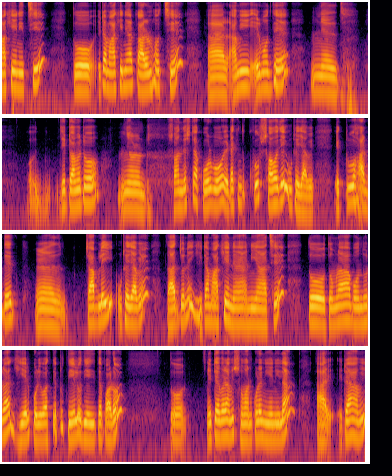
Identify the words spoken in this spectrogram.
মাখিয়ে নিচ্ছি। তো এটা মাখিয়ে নেওয়ার কারণ হচ্ছে আর আমি এর মধ্যে যে টমেটো সন্দেশটা করব, এটা কিন্তু খুব সহজেই উঠে যাবে। একটু হাত দিয়ে চাপলেই উঠে যাবে। তার জন্যই ঘিটা মাখিয়ে নেয়া আছে। তো তোমরা বন্ধুরা ঘিয়ের পরিবর্তে একটু তেলও দিয়ে দিতে পারো। তো এটা এবার আমি সমান করে নিয়ে নিলাম। আর এটা আমি,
